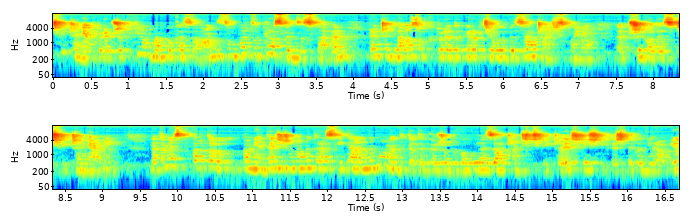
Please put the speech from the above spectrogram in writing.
Ćwiczenia, które przed chwilą Wam pokazałam, są bardzo prostym zestawem, raczej dla osób, które dopiero chciałyby zacząć swoją e, przygodę z ćwiczeniami. Natomiast warto pamiętać, że mamy teraz idealny moment do tego, żeby w ogóle zacząć ćwiczyć, jeśli ktoś tego nie robił,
